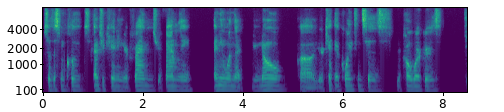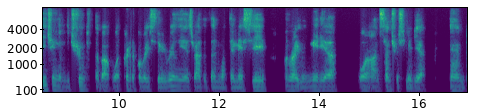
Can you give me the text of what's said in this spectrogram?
So this includes educating your friends, your family, anyone that you know, uh, your acquaintances, your coworkers, teaching them the truth about what critical race theory really is rather than what they may see on right wing media or on centrist media. And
